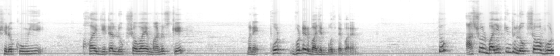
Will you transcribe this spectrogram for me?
সেরকমই হয় যেটা লোকসভায় মানুষকে মানে ভোট, ভোটের বাজেট বলতে পারেন। তো আসল বাজেট কিন্তু লোকসভা ভোট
